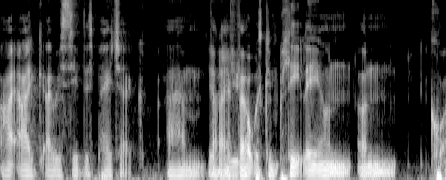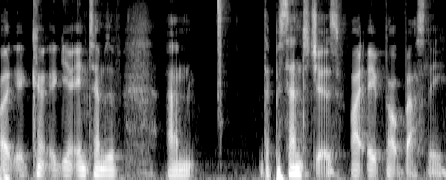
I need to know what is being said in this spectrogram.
I, I, I received this paycheck um, Yeah, that I you- felt was completely on on quite, in terms of um, the percentages. I, it felt vastly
